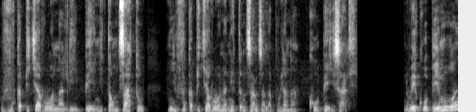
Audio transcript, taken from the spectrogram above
voka-pikarohana lehiben'ny taonjato ny voka-pikarohana nentin'izany zanabolana Kobe izany. Ny hoe Kobe moa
